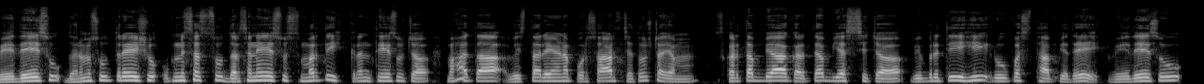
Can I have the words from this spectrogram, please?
वेदेषु, धर्मसूत्रेषु, उपनिषत्सु, दर्शनेषु ग्रंथेशु च महता विस्तरेण पुरुषार्थचतुष्टयं कर्तव्या कर्तव्य विवृतिः रूपस्थाप्यते। वेदेषु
